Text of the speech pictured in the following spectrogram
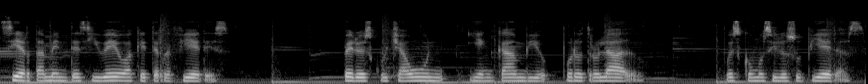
ciertamente sí veo a qué te refieres, pero escucha aún y en cambio, por otro lado, pues como si lo supieras?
